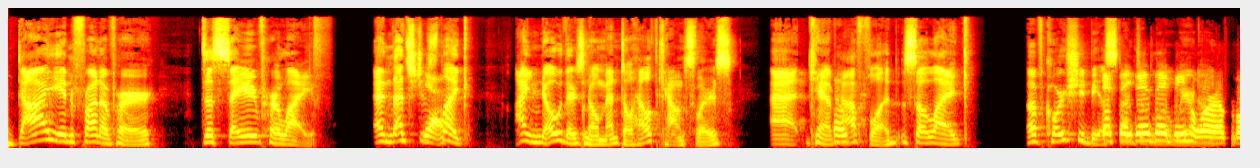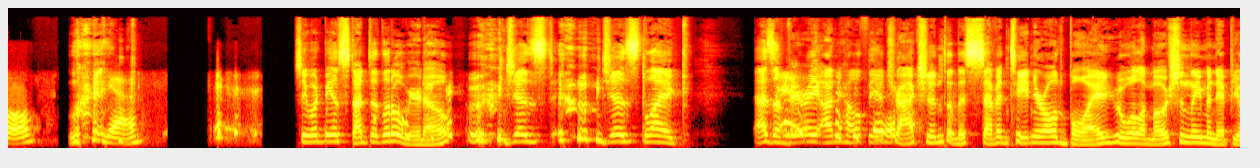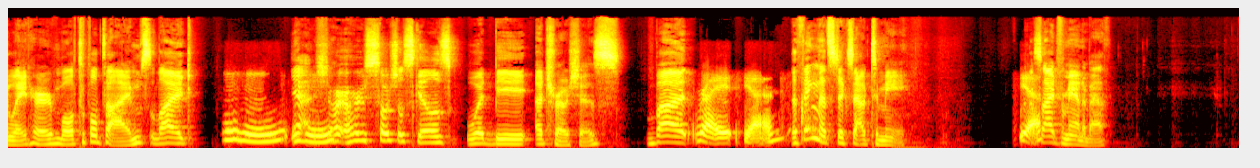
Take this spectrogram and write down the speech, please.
die in front of her to save her life. And that's just yes. like I know there's no mental health counselors at Camp nope. Half Blood. So like of course, she'd be. if they did, they'd be weirdo. horrible. Like, yeah. she would be a stunted little weirdo who just, who just like has a very unhealthy attraction to this 17 year old boy who will emotionally manipulate her multiple times. Like, mm-hmm, yeah, mm-hmm. Her, her social skills would be atrocious. But right, yeah. The thing that sticks out to me, yeah, aside from Annabeth,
